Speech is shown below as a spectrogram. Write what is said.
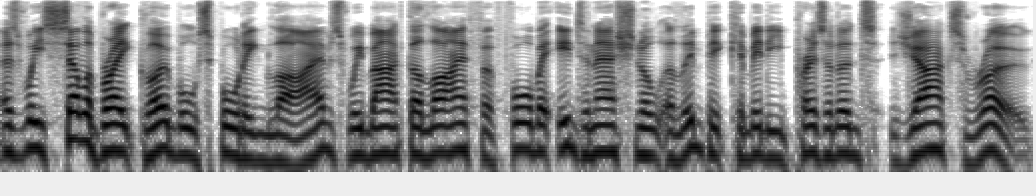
As we celebrate global sporting lives, we mark the life of former International Olympic Committee President Jacques Rogge,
